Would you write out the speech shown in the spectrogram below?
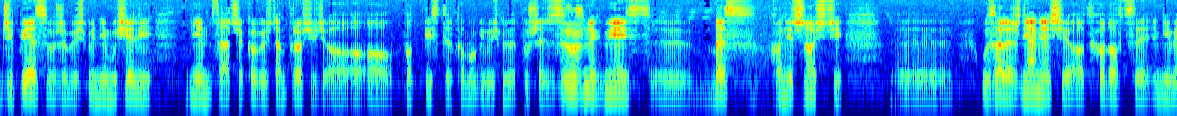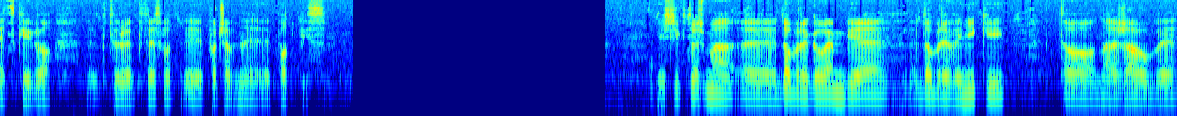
GPS-ów, żebyśmy nie musieli Niemca czy kogoś tam prosić o, o, o podpis, tylko moglibyśmy wypuszczać z różnych miejsc, y, bez konieczności y, uzależniania się od hodowcy niemieckiego, który, który jest y, potrzebny podpis. Jeśli ktoś ma dobre gołębie, dobre wyniki, to należałoby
